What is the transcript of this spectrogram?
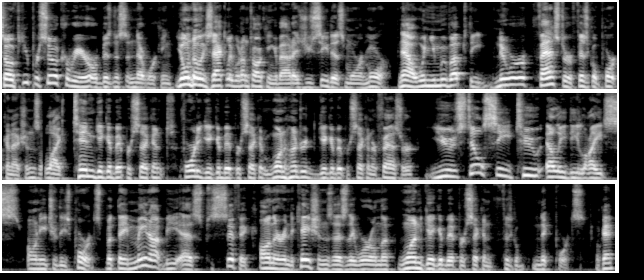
So if you pursue a career or business in networking, you'll know exactly what I'm talking about as you see this more and more. Now, when you move up to the newer, faster physical port connections, like 10 gigabit per second, 40 gigabit per second, 100 gigabit per second or faster, you still see two LED lights on each of these ports, but they may not be as specific on their indications as they were on the 1 gigabit per second physical NIC ports. Okay?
